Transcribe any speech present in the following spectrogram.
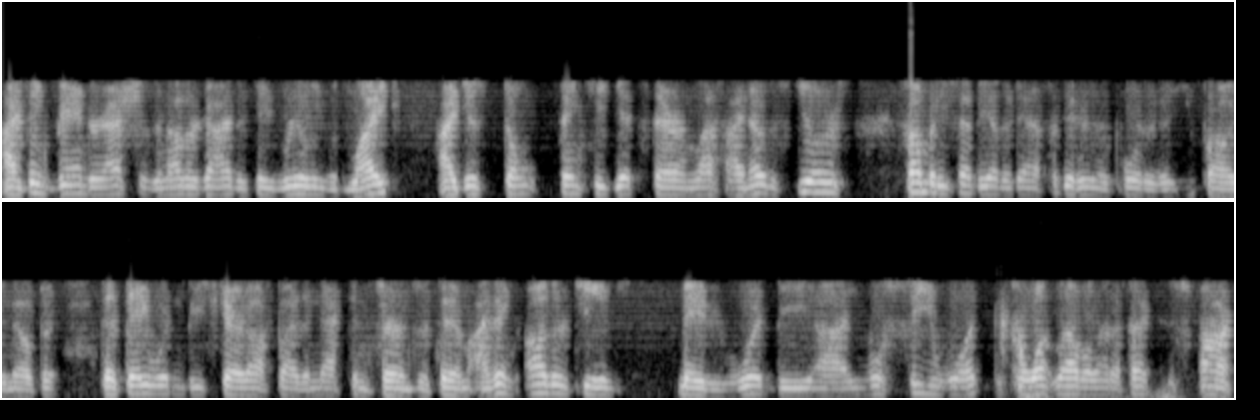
I think Van Der Esch is another guy that they really would like. I just don't think he gets there unless I know the Steelers. Somebody said the other day, I forget who reported it, you probably know, but that they wouldn't be scared off by the neck concerns with him. I think other teams maybe would be. Uh, we'll see what to what level that affects his stock.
